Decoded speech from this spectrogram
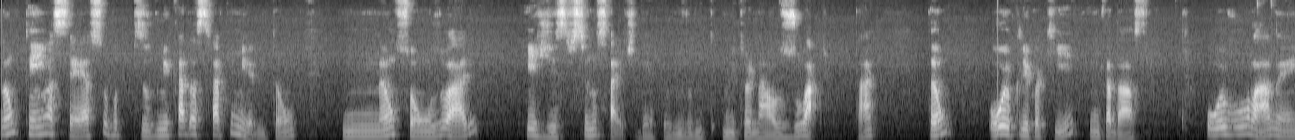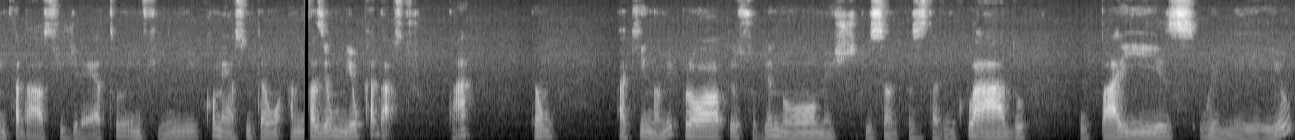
não tenho acesso, vou preciso me cadastrar primeiro. Então, não sou um usuário, registre-se no site, daí eu me tornar usuário, tá? Então, ou eu clico aqui em cadastro, ou eu vou lá né, em cadastro direto, enfim, e começo então a fazer o meu cadastro, tá? Então, aqui nome próprio, sobrenome, a instituição que você está vinculado, o país, o e-mail,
